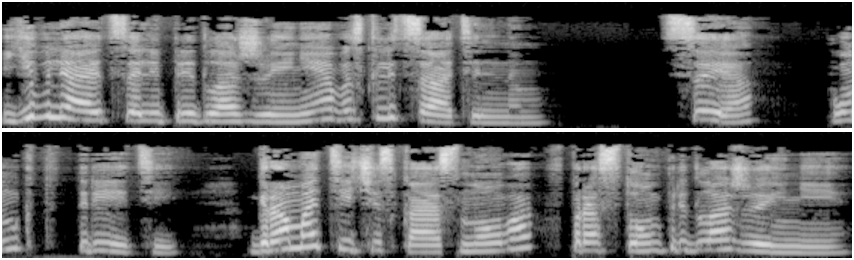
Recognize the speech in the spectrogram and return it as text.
Является ли предложение восклицательным? С. Пункт 3. Грамматическая основа в простом предложении.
